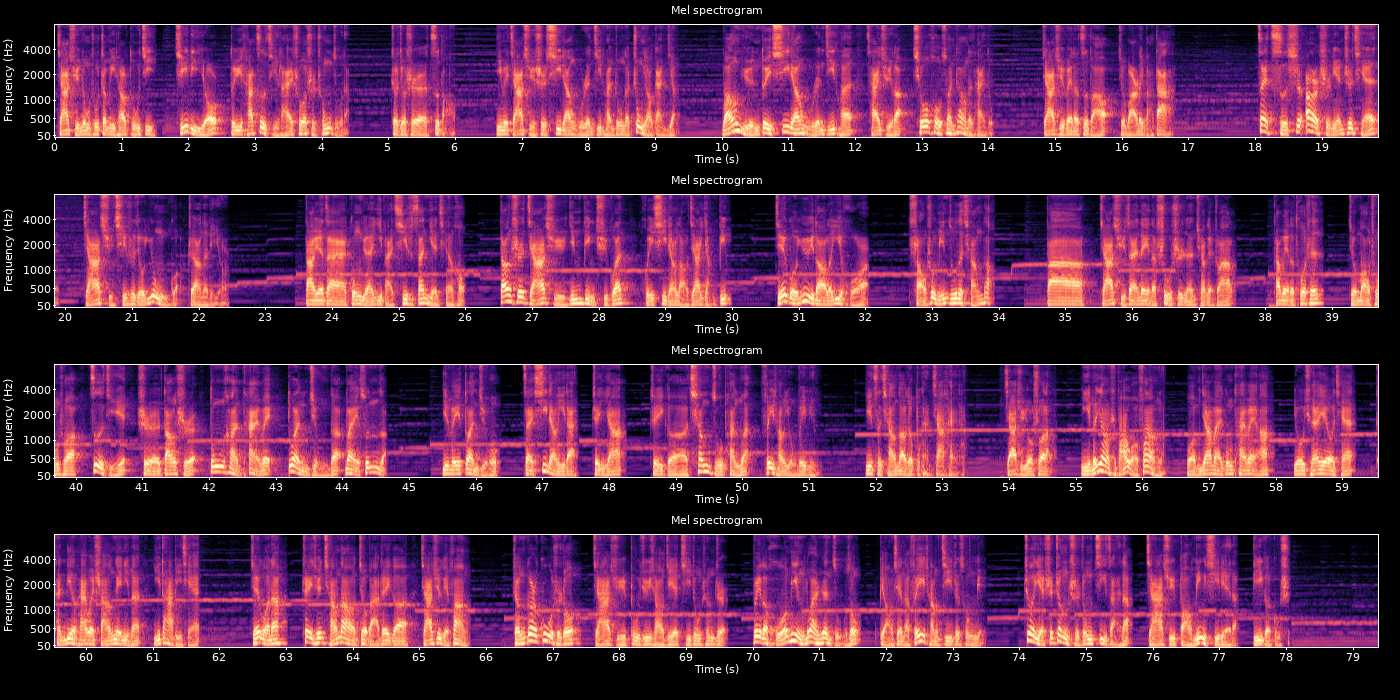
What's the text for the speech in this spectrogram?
贾诩弄出这么一条毒计，其理由对于他自己来说是充足的，这就是自保。因为贾诩是西凉五人集团中的重要干将，王允对西凉五人集团采取了秋后算账的态度，贾诩为了自保，就玩了一把大的。在此事二十年之前，贾诩其实就用过这样的理由。大约在公元一百七十三年前后，当时贾诩因病去官，回西凉老家养病，结果遇到了一伙少数民族的强盗，把贾诩在内的数十人全给抓了。他为了脱身，就冒充说自己是当时东汉太尉段炯的外孙子，因为段炯在西凉一带镇压这个羌族叛乱非常有威名，因此强盗就不敢加害他。贾诩又说了：“你们要是把我放了，我们家外公太尉啊，有权也有钱，肯定还会赏给你们一大笔钱。”结果呢，这群强盗就把这个贾诩给放了。整个故事中，贾诩不拘小节，急中生智，为了活命乱认祖宗，表现得非常机智聪明。这也是正史中记载的贾诩保命系列的第一个故事。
